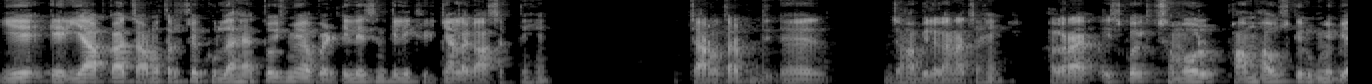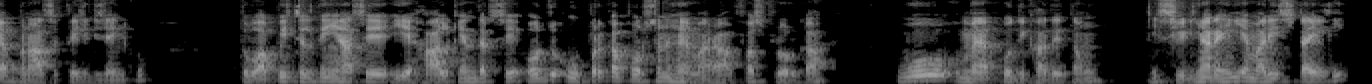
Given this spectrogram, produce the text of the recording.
ये एरिया आपका चारों तरफ़ से खुला है तो इसमें आप वेंटिलेशन के लिए खिड़कियाँ लगा सकते हैं, चारों तरफ़ जहाँ भी लगाना चाहें। अगर आप इसको एक स्मॉल फार्म हाउस के रूप में भी आप बना सकते हैं इस डिज़ाइन को तो वापस चलते हैं यहाँ से, ये हाल के अंदर से, और जो ऊपर का पोर्शन है हमारा फ़र्स्ट फ्लोर का, वो मैं आपको दिखा देता हूँ। ये सीढ़ियाँ रहेंगी हमारी स्टाइल की।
